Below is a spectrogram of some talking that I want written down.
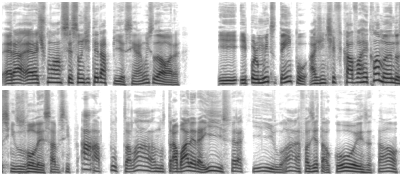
era, era tipo uma sessão de terapia, assim, era muito da hora. E, e por muito tempo a gente ficava reclamando, assim, dos rolês, sabe? Assim, ah, puta, lá no trabalho era isso, era aquilo, ah, fazia tal coisa tal.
